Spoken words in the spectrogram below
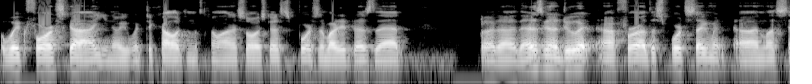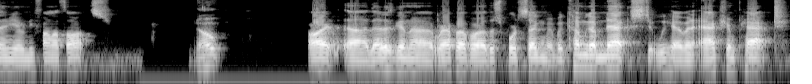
a Wake Forest guy. You know, he went to college in North Carolina, so always got to support somebody who does that. But uh, that is going to do it uh, for our other sports segment. Uh, unless Sam, you have any final thoughts? Nope. All right, uh, that is going to wrap up our other sports segment. But coming up next, we have an action-packed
